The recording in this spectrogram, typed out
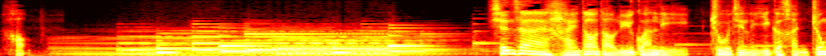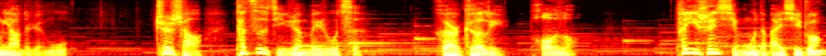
好。现在海盗岛旅馆里住进了一个很重要的人物，至少他自己认为如此。赫尔科里 Polo，他一身醒目的白西装，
